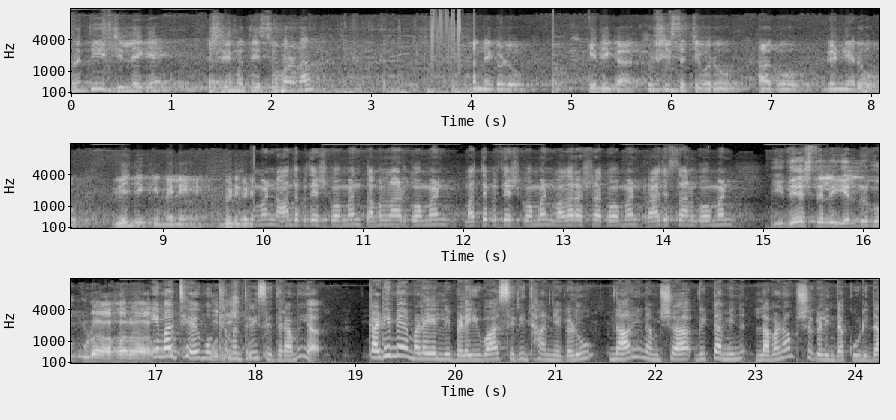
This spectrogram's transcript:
ಪ್ರತಿ ಜಿಲ್ಲೆಗೆ ಶ್ರೀಮತಿ ಸುವರ್ಣ ಧನ್ಯಗಳು ಇದೀಗ ಕೃಷಿ ಸಚಿವರು ಹಾಗೂ ಗಣ್ಯರು ವೇದಿಕೆ ಮೇಲೆ ಬಿಡುಗಡೆ ಆಂಧ್ರಪ್ರದೇಶ್ ಆಂಧ್ರ ಪ್ರದೇಶ ಗೌರ್ಮೆಂಟ್ ತಮಿಳುನಾಡು ಗೌರ್ಮೆಂಟ್ ಮಧ್ಯಪ್ರದೇಶ್ ಗೌರ್ಮೆಂಟ್ ಮಹಾರಾಷ್ಟ್ರ ಗೌರ್ಮೆಂಟ್ ರಾಜಸ್ಥಾನ್ ಗೌರ್ಮೆಂಟ್ ಈ ದೇಶದಲ್ಲಿ ಎಲ್ರಿಗೂ ಕೂಡ ಆಹಾರ ಈ ಮಧ್ಯೆ ಮುಖ್ಯಮಂತ್ರಿ ಸಿದ್ದರಾಮಯ್ಯ ಕಡಿಮೆ ಮಳೆಯಲ್ಲಿ ಬೆಳೆಯುವ ಸಿರಿಧಾನ್ಯಗಳು ನಾರಿನಂಶ ವಿಟಮಿನ್ ಲವಣಾಂಶಗಳಿಂದ ಕೂಡಿದ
